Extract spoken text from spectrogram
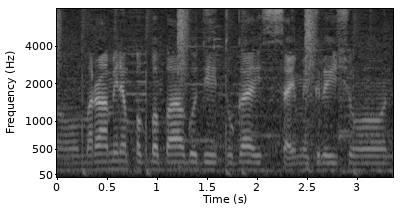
So, marami ng pagbabago dito guys sa immigration.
